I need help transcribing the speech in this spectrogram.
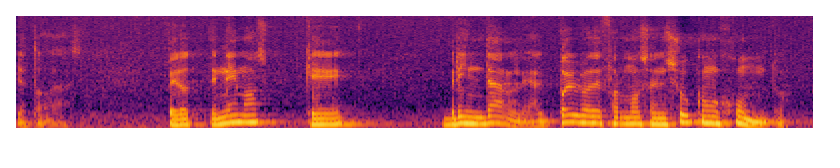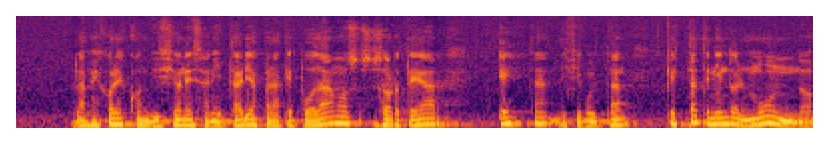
y a todas. Pero tenemos que brindarle al pueblo de Formosa en su conjunto las mejores condiciones sanitarias para que podamos sortear esta dificultad que está teniendo el mundo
